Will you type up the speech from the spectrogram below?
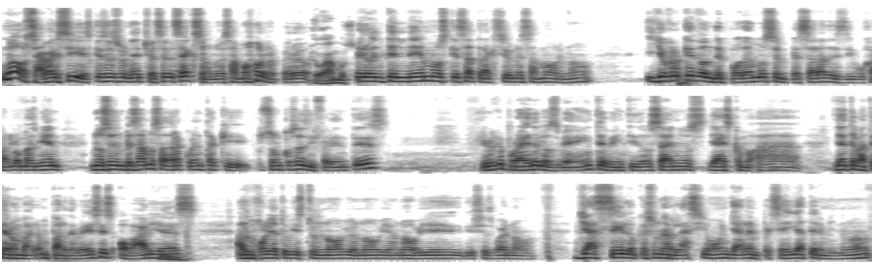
No, o sea, a ver, sí, es que eso es un hecho, es el sexo, no es amor, pero... Lo Pero entendemos que esa atracción es amor, ¿no? Y yo creo que donde podemos empezar a desdibujarlo, más bien nos empezamos a dar cuenta que son cosas diferentes. Yo creo que por ahí de los 20, 22 años ya es como, ah, ya te batearon un par de veces o varias. A lo mejor ya tuviste un novio, novia, novia y dices, bueno, ya sé lo que es una relación, ya la empecé, ya terminó.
